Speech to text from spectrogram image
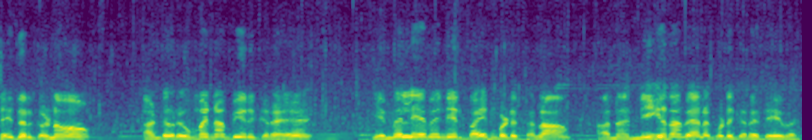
செய்திருக்கணும்? ஆண்டவர் உண்மை நம்பி இருக்கிற எம்எல்ஏவை நீர் பயன்படுத்தலாம். ஆனால் நீங்க தான் வேலை கொடுக்கிற தேவன்.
